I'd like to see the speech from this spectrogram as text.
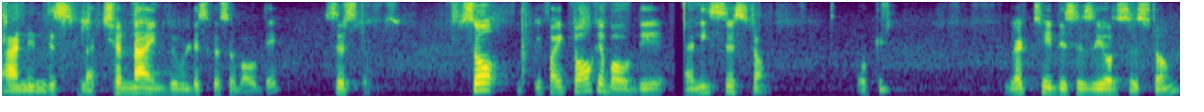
and in this lecture nine, we will discuss about the systems. So, if I talk about the any system, okay, let's say this is your system.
